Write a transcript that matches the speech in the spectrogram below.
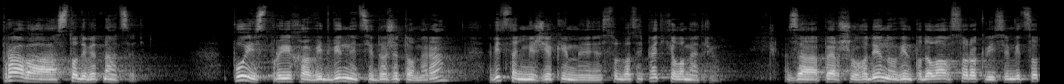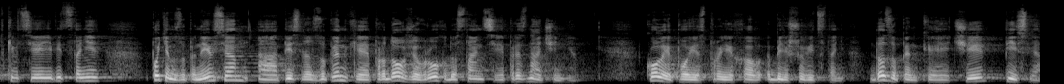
Вправа 119. Поїзд проїхав від Вінниці до Житомира, відстань між якими 125 кілометрів. За першу годину він подолав 48% цієї відстані, потім зупинився, а після зупинки продовжив рух до станції призначення. Коли поїзд проїхав більшу відстань? До зупинки чи після?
